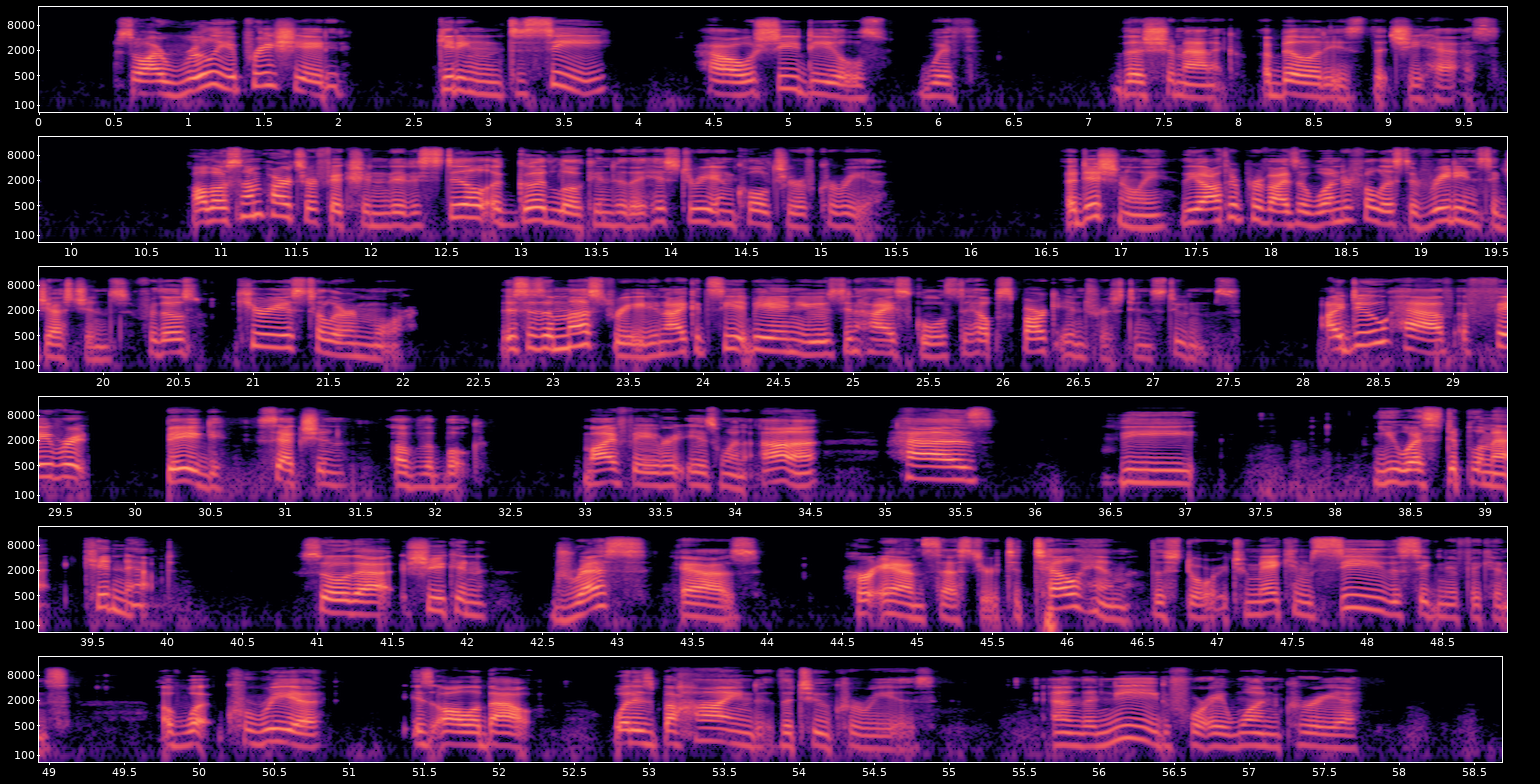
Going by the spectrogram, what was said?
So I really appreciated getting to see how she deals with the shamanic abilities that she has. Although some parts are fiction, it is still a good look into the history and culture of Korea. Additionally, the author provides a wonderful list of reading suggestions for those curious to learn more. This is a must read, and I could see it being used in high schools to help spark interest in students. I do have a favorite big section of the book. My favorite is when Anna has the U.S. diplomat kidnapped so that she can dress as her ancestor, to tell him the story, to make him see the significance of what Korea is all about, what is behind the two Koreas, and the need for a one Korea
